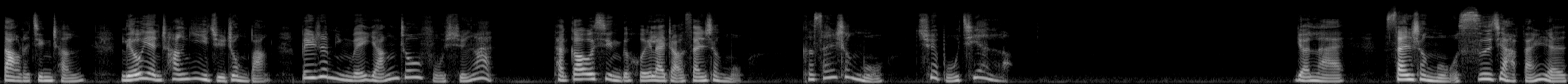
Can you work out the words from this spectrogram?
到了京城，刘彦昌一举中榜，被任命为扬州府巡按。他高兴地回来找三圣母，可三圣母却不见了。原来，三圣母私嫁凡人，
